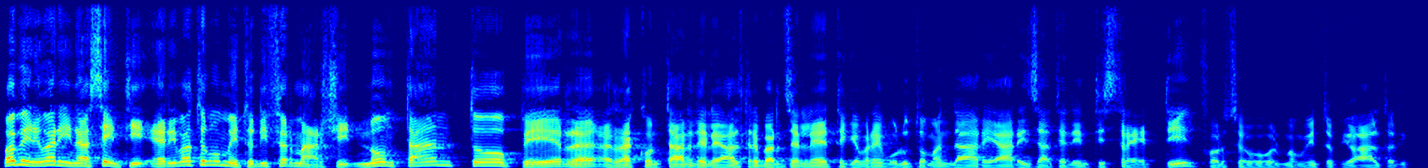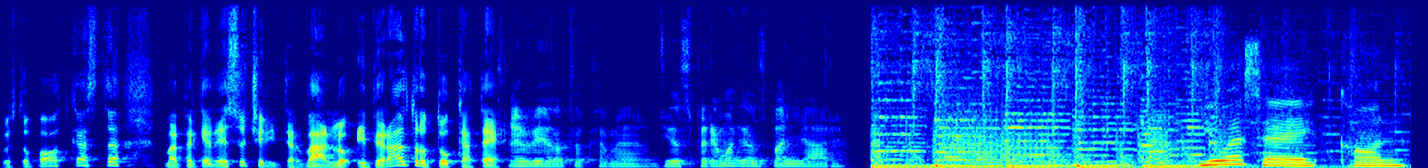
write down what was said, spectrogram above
Va bene Marina, senti, è arrivato il momento di fermarci non tanto per raccontare delle altre barzellette che avrei voluto mandare a risate a denti stretti, forse il momento più alto di questo podcast, ma perché adesso c'è l'intervallo e peraltro tocca a te. È vero, tocca a me. Dio, speriamo di non sbagliare. USA con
